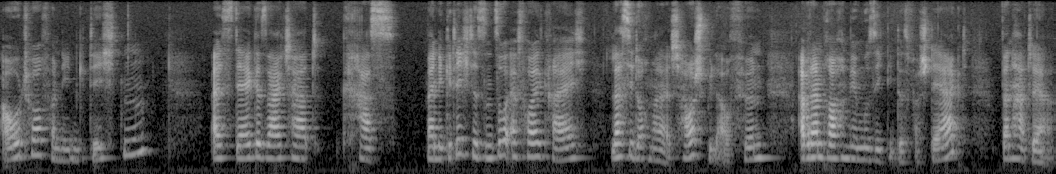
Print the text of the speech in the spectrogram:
Autor von den Gedichten, als der gesagt hat, krass, meine Gedichte sind so erfolgreich, lass sie doch mal als Schauspiel aufführen, aber dann brauchen wir Musik, die das verstärkt. Dann hat er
